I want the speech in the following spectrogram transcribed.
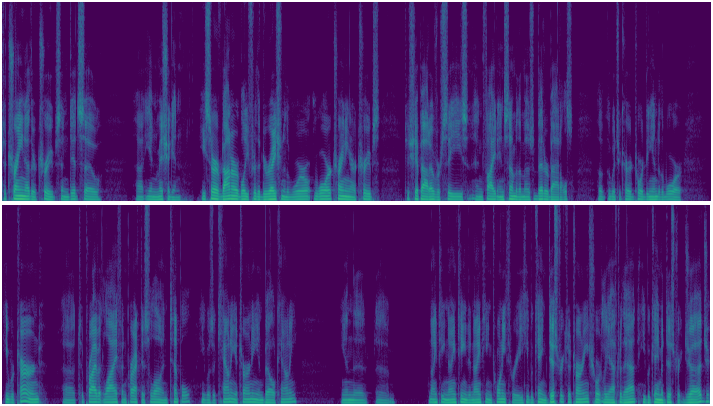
to train other troops and did so uh, in Michigan. He served honorably for the duration of the war, war, training our troops to ship out overseas and fight in some of the most bitter battles which occurred toward the end of the war. He returned uh, to private life and practiced law in Temple. He was a county attorney in Bell County. In the uh, 1919 to 1923, he became district attorney. Shortly after that, he became a district judge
